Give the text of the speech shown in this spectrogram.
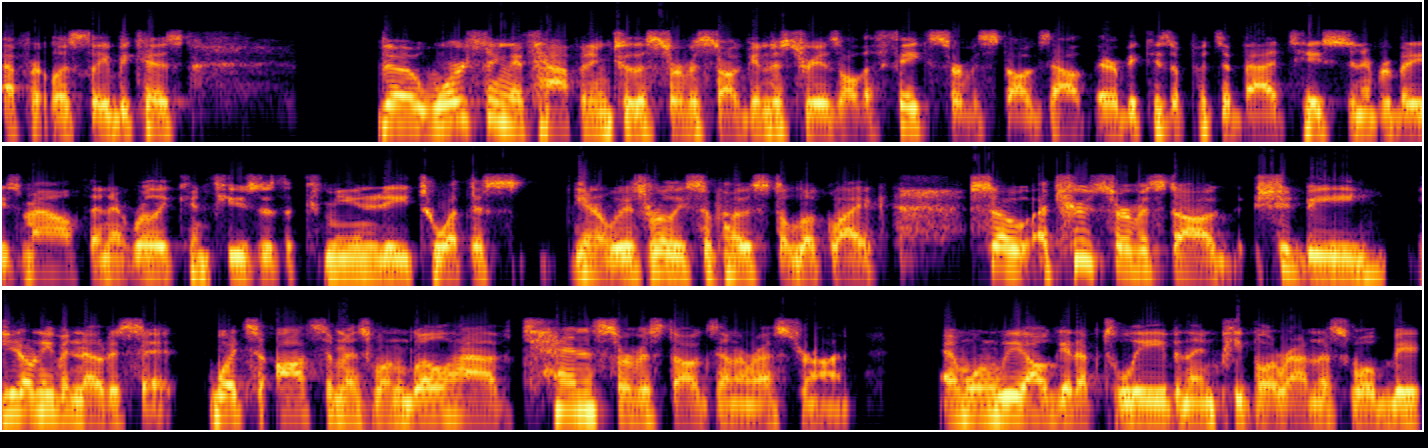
effortlessly because the worst thing that's happening to the service dog industry is all the fake service dogs out there because it puts a bad taste in everybody's mouth and it really confuses the community to what this you know is really supposed to look like. So a true service dog should be you don't even notice it. What's awesome is when we'll have 10 service dogs in a restaurant and when we all get up to leave and then people around us will be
